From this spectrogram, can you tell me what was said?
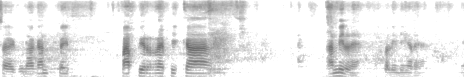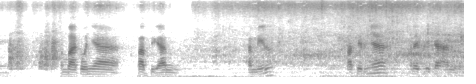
saya gunakan papir replika amil ya pelintingan ya. Ini tembakonya pabrikan amil papirnya replika amil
